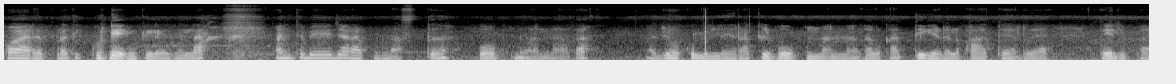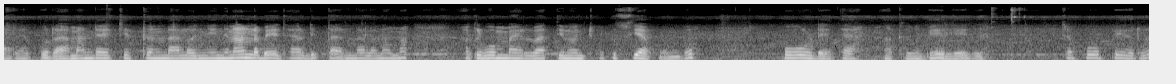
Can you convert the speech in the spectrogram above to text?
ಪಾರ ಪೂರ ತಿಕ್ಕೊಂಡೆ ಎಂಕ್ಲೆಗೆಲ್ಲ ಅಂಚ ಬೇಜಾರಾಕೊಂಡು ಮಸ್ತ್ ಪೋಪ್ನು ಅನ್ನಾಗ ಆ ಜೋಕುಲು ಅಕ್ಲಿ ಪೋಪುನು ಅನ್ನಾಗ ಅವ ಕತ್ತಿಗೆಡಲ ಪಾತೇರ್ರೆ ತೆಲಿಪಾರೆ ಪೂರ. ಮಂಡೆ ಚಿತ್ತಂಡಲ ಒಂಜಿಂಜಿ ನಾನ್ಲ ಬೇಜಾರ್ಡಿತ್ತಂಡಲ ನಮ್ಮ ಅಕ್ಲು ಬೊಂಬೈಲ್ ಬತ್ತಿನ ಹಾಕೊಂಡು ಓಡೆದ ಅಕ್ಲಿನ ಬೇಲೆಗ್ ಚಪ್ಪೋಪೇರು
